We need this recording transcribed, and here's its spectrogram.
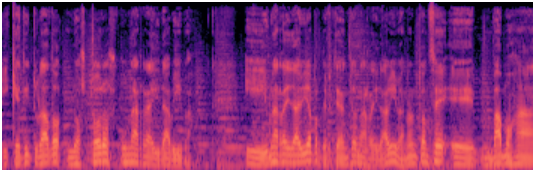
y que he titulado Los toros, una realidad viva. Y una realidad viva porque efectivamente es una realidad viva, ¿no? Entonces eh, vamos a,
